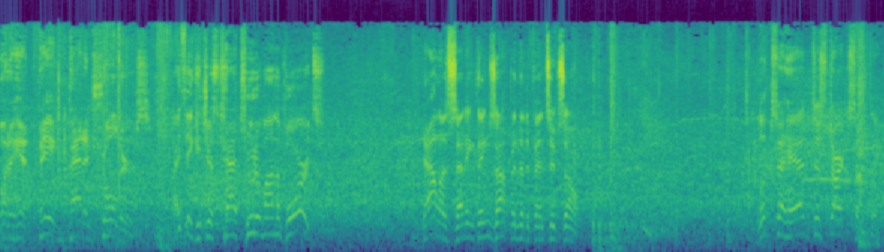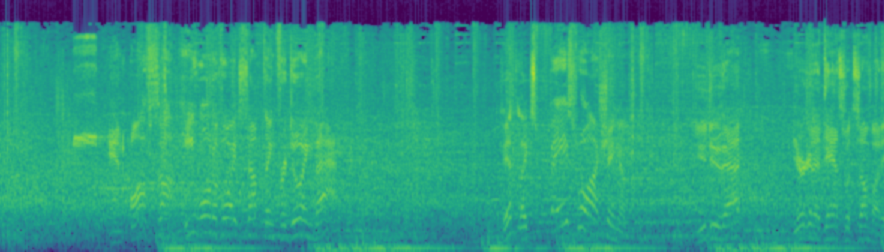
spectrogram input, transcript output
What a hit. Big padded shoulders. I think he just tattooed him on the boards. Dallas setting things up in the defensive zone. Looks ahead to start something. And offside. He won't avoid something for doing that. Pitlick's face washing him. You do that, you're going to dance with somebody.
